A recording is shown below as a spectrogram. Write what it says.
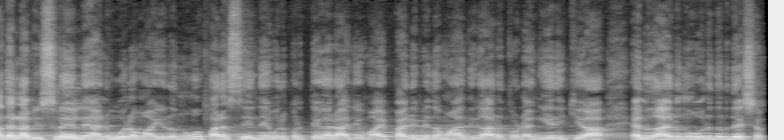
അതെല്ലാം ഇസ്രയേലിനെ അനുകൂലമായിരുന്നു. പലസ്തീനെ ഒരു പ്രത്യേക രാജ്യമായി പരിമിതമായ അധികാരത്തോടെ അംഗീകരിക്കുക എന്നതായിരുന്നു ഒരു നിർദ്ദേശം.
